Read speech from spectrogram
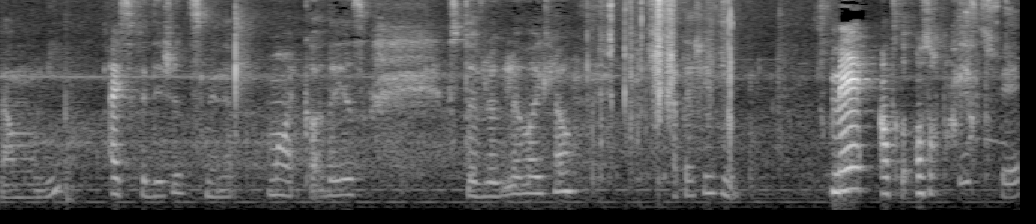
dans mon lit. Hey, ça fait déjà 10 minutes. My god, ce vlog-là va être long. Attachez-vous. Mais, en tout cas, on se reprend. Qu'est-ce que tu fais?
